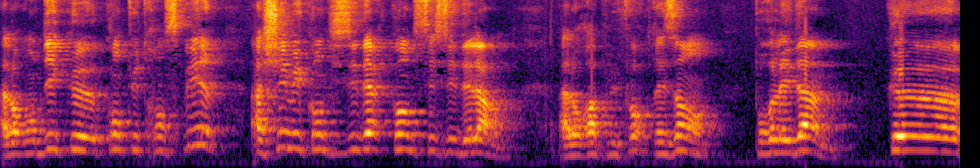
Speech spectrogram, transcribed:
alors on dit que quand tu transpires, Hachem il considère comme si c'est des larmes. Alors à plus forte raison pour les dames que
